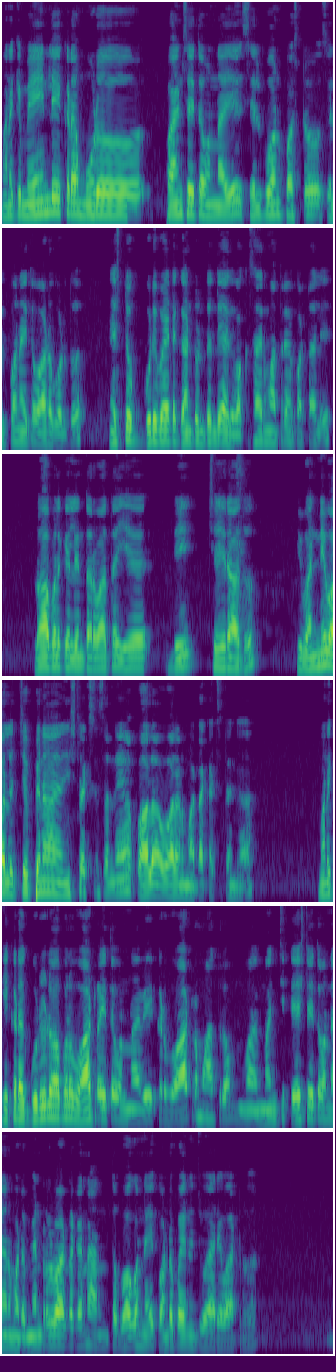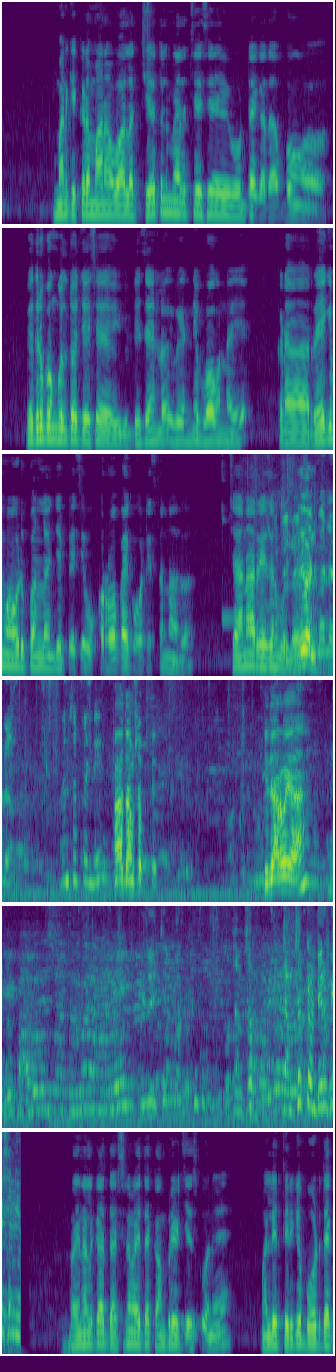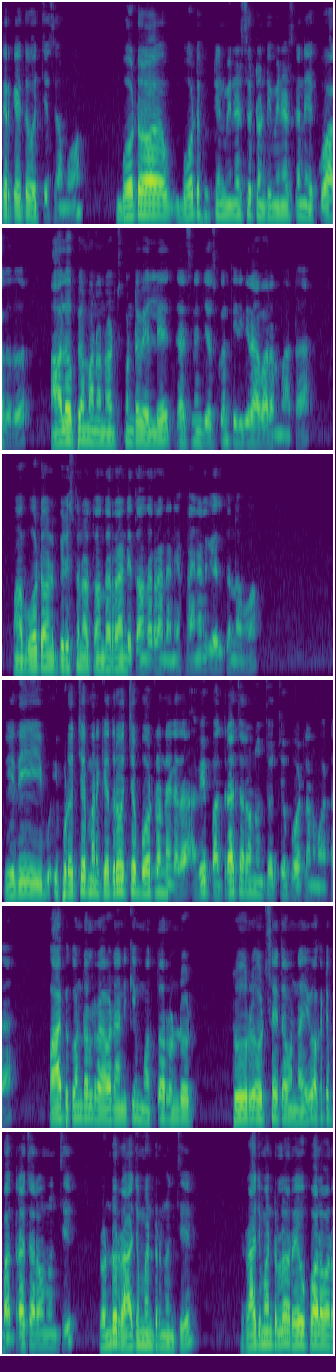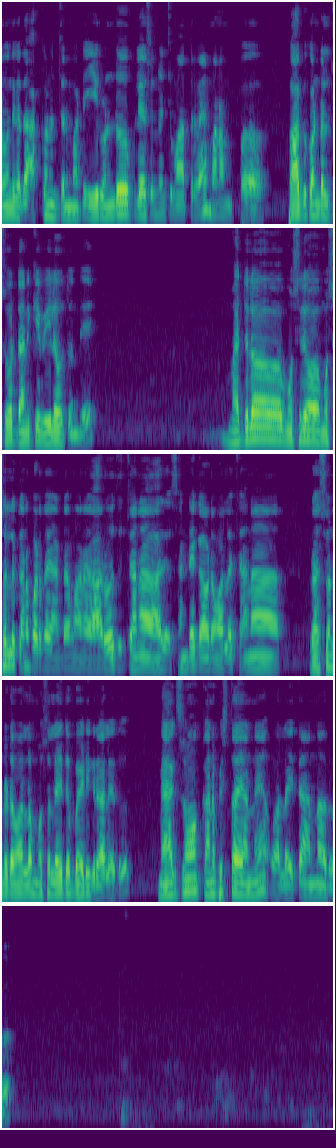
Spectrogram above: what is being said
మనకి మెయిన్లీ ఇక్కడ మూడు పాయింట్స్ అయితే ఉన్నాయి. Cell phone first cell phone అయితే వాడకూడదు. నెక్స్ట్ గుడి బయట గంట ఉంటుంది. అది ఒక్కసారి మాత్రమే కొట్టాలి. లోపలికి వెళ్ళిన తర్వాత ఏది చేయరాదు. ఇవన్నీ వాళ్ళు చెప్పిన ఇన్స్ట్రక్షన్స్ అన్నీ ఫాలో అవ్వాలన్నమాట ఖచ్చితంగా. మనకి ఇక్కడ గుడి లోపల వాటర్ అయితే ఉన్నవి. ఇక్కడ వాటర్ మాత్రం మంచి టేస్ట్ అయితే ఉన్నాయి అనమాట మినరల్ వాటర్ కన్నా అంత బాగున్నాయి. కొండపై నుంచి వారే వాటర్. మనకి ఇక్కడ మన వాళ్ళ చేతుల మీద చేసే ఉంటాయి కదా బొ వెదురు బొంగులతో చేసే డిజైన్లు ఇవన్నీ బాగున్నాయి. ఇక్కడ రేగి మామిడి పండ్లు అని చెప్పేసి ఒక్క రూపాయికి ఒకటి ఇస్తున్నారు. చాలా రీజనబుల్ థమ్స్అప్ ఇది అరవయా? ఫైనల్గా దర్శనం అయితే కంప్లీట్ చేసుకొని మళ్ళీ తిరిగి బోట్ దగ్గరికి అయితే వచ్చేసాము. Boat boat fifteen minutes twenty minutes కన్నా ఎక్కువ ఆగదు. ఆ మనం నడుచుకుంటూ వెళ్ళి దర్శనం చేసుకొని తిరిగి రావాలన్నమాట. మా బోట్ అని పిలుస్తున్నారు తొందర రాండి తొందర రాండి అని. ఫైనల్గా వెళ్తున్నాము. ఇది ఇప్పుడు వచ్చే మనకి ఎదురు వచ్చే బోట్లు ఉన్నాయి కదా అవి భద్రాచలం నుంచి వచ్చే బోట్లు అనమాట పాపికొండలు రావడానికి మొత్తం రెండు టూ రోడ్స్ అయితే ఉన్నాయి. ఒకటి భద్రాచలం నుంచి రెండు రాజమండ్రి నుంచి. రాజమండ్రిలో రేవు పోలవరం ఉంది కదా అక్కడ నుంచి అనమాట ఈ రెండు ప్లేసుల నుంచి మాత్రమే మనం పాపికొండలు చూడడానికి వీలవుతుంది. మధ్యలో ముసలి ముసళ్ళు కనపడతాయంట. మన ఆ రోజు చాలా సండే కావడం వల్ల చాలా రష్ ఉండడం వల్ల ముసళ్ళు అయితే బయటికి రాలేదు. మ్యాక్సిమం కనిపిస్తాయని వాళ్ళు అయితే అన్నారు.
